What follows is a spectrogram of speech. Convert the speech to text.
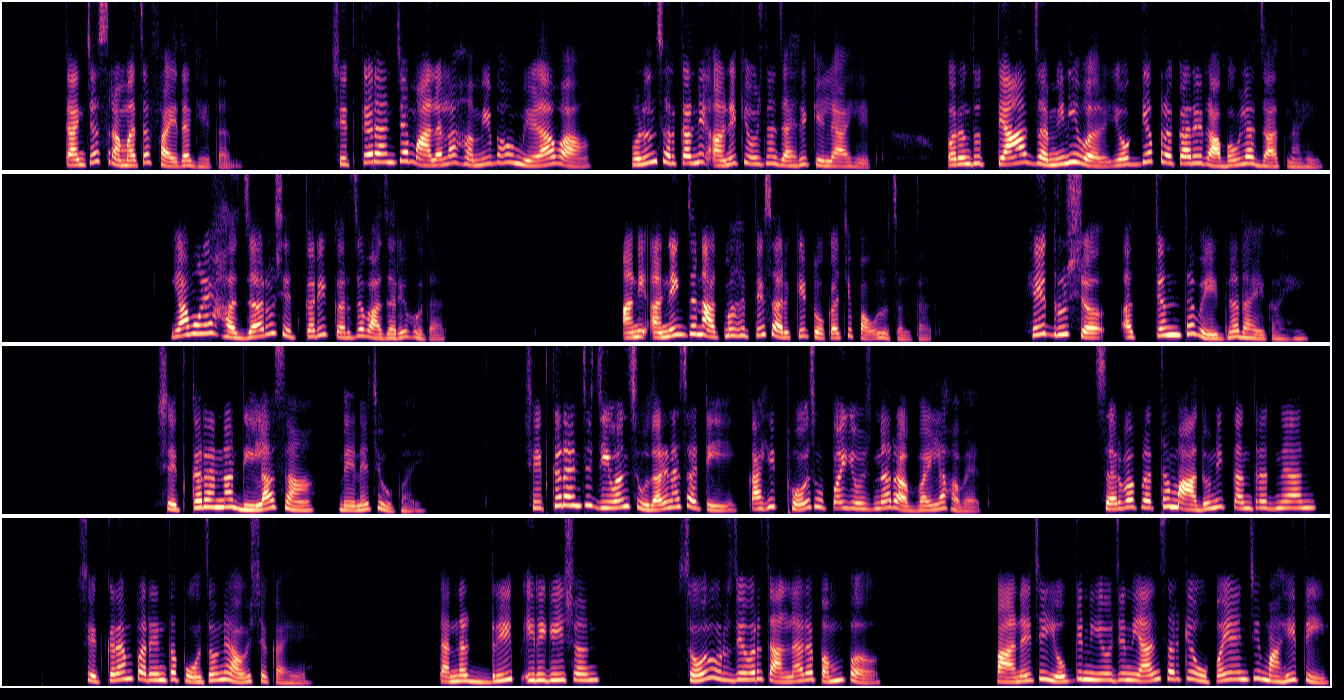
त्यांच्या श्रमाचा फायदा घेतात. शेतकऱ्यांच्या मालाला हमी भाव मिळावा म्हणून सरकारने अनेक योजना जाहीर केल्या आहेत. परंतु त्या जमिनीवर योग्य प्रकारे राबवल्या जात नाही यामुळे हजारो शेतकरी कर्जबाजारी होतात आणि अनेक जण आत्महत्येसारखे टोकाचे पाऊल उचलतात. हे दृश्य अत्यंत वेदनादायक आहे. शेतकऱ्यांना दिलासा देण्याचे उपाय शेतकऱ्यांचे जीवन सुधारण्यासाठी काही ठोस उपाययोजना राबवायला हव्यात. सर्वप्रथम आधुनिक तंत्रज्ञान शेतकऱ्यांपर्यंत पोहोचवणे आवश्यक आहे. त्यांना ड्रीप इरिगेशन, सौर ऊर्जेवर चालणारे पंप, पाण्याचे योग्य नियोजन यांसारख्या उपायांची माहिती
